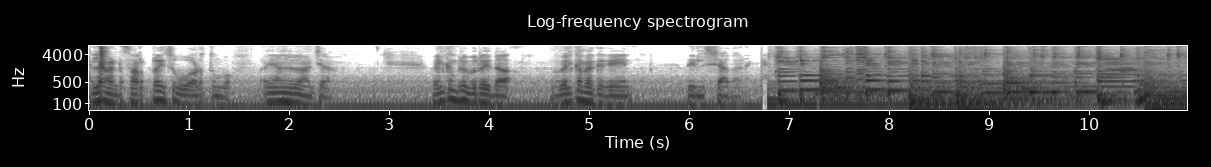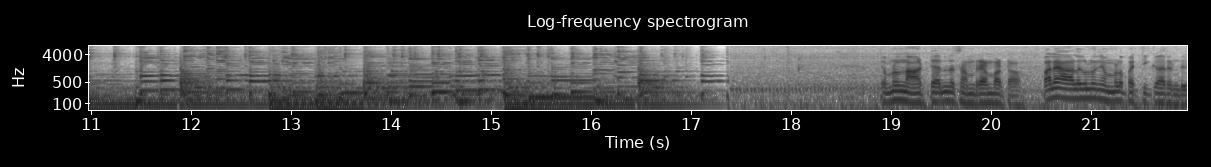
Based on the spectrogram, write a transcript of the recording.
എല്ലാം വേണ്ട സർപ്രൈസ് പോകത്തുമ്പോൾ അത് ഞാൻ കാണിച്ചു തരാം welcome to Buraydah welcome back again ദിൽഷാദാണ് നമ്മൾ നാട്ടുകാരന്റെ സംരംഭം കേട്ടോ. പല ആളുകളും നമ്മളെ പറ്റിക്കാറുണ്ട്.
